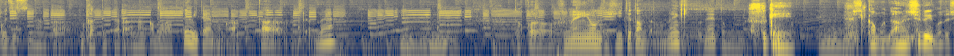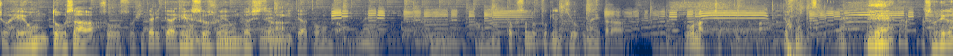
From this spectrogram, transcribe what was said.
後日なんか受かってたらなんかもらってみたいのがあったんだよね、うんだから譜面読んで弾いてたんだろうねきっとねと思うんだけど。すげえ。うん。しかも何種類もでしょヘ音とさ。そうそう左手は平音だしさ。ね、右手はトーンだもんね、うん、あ全くその時の記憶ないからどうなっちゃってるのかなって思うんですけどね。ねえ。それが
